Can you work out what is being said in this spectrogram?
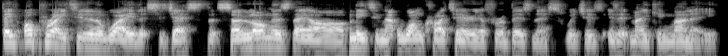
they've operated in a way that suggests that so long as they are meeting that one criteria for a business, which is, is it making money?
